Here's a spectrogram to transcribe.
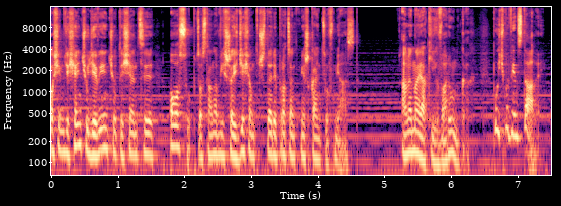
89 y, tysięcy osób, co stanowi 64% mieszkańców miast. Ale na jakich warunkach? Pójdźmy więc dalej.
